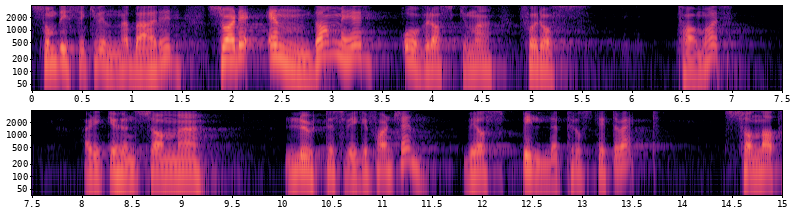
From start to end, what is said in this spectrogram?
som disse kvinnene bærer, så er det enda mer overraskende for oss. Tamar, er det ikke hun som eh, lurte svigerfaren sin ved å spille prostituert? Sånn at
